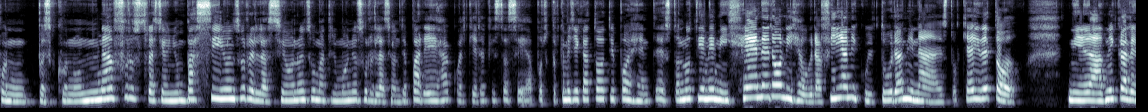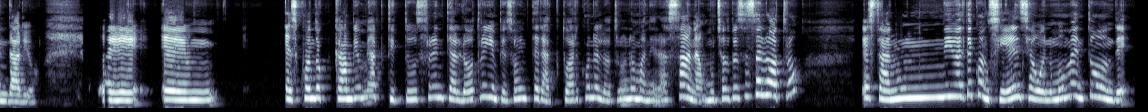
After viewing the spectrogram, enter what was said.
con, pues, con una frustración y un vacío en su relación o en su matrimonio, su relación de pareja, cualquiera que ésta sea, pues porque me llega todo tipo de gente. Esto no tiene ni género, ni geografía, ni cultura, ni nada. Esto que hay de todo, ni edad, ni calendario. Eh, em, es cuando cambio mi actitud frente al otro y empiezo a interactuar con el otro de una manera sana. Muchas veces el otro está en un nivel de conciencia o en un momento donde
